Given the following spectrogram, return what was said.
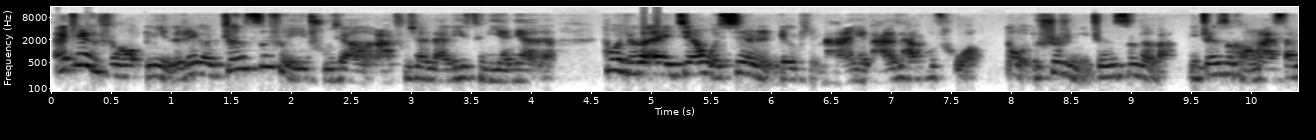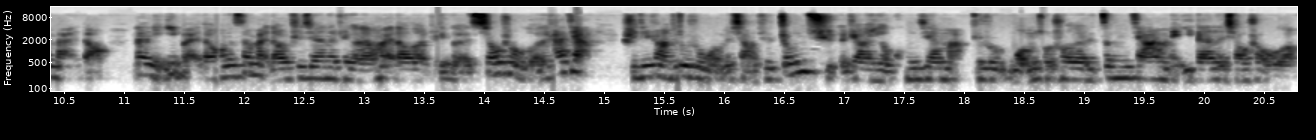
哎，这个时候你的这个真丝睡衣出现了啊，出现在 listing 页面呀，他会觉得，哎，既然我信任你这个品牌，你牌子还不错。那我就试试你真丝的吧，你真丝可能卖三百刀，那你一百刀跟三百刀之间的这个两百刀的这个销售额的差价，实际上就是我们想去争取的这样一个空间嘛，就是我们所说的增加每一单的销售额，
